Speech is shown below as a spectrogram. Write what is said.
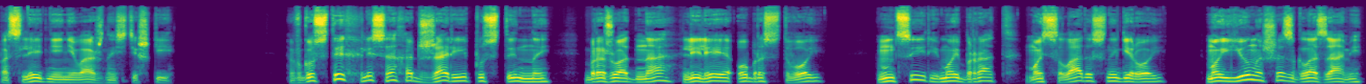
последние неважные стишки. В густых лесах от жарии пустынной Брожу одна, лелея образ твой. Мцири, мой брат, мой сладостный герой, Мой юноша с глазами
